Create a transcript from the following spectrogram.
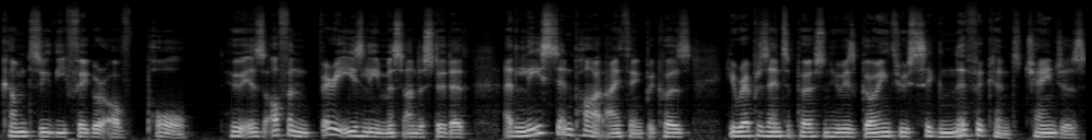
come to the figure of Paul, who is often very easily misunderstood, at, at least in part, I think, because he represents a person who is going through significant changes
